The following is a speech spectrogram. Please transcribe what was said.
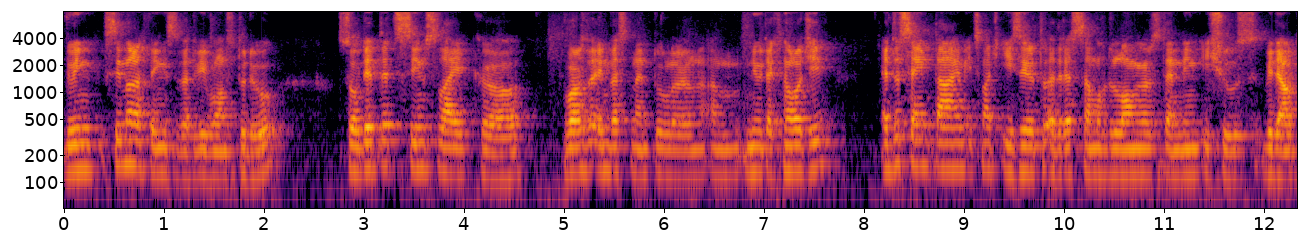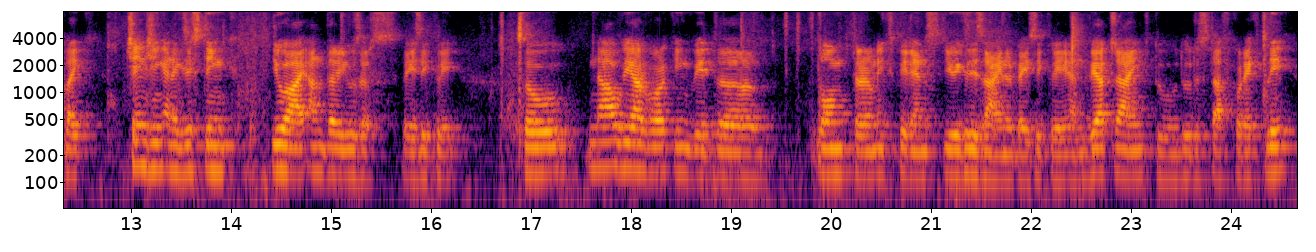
doing similar things that we want to do. So that, that seems like uh, worth the investment to learn um, new technology. At the same time, it's much easier to address some of the longer standing issues without like changing an existing UI under users, basically. So now we are working with a long-term experienced UX designer, basically, and we are trying to do the stuff correctly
